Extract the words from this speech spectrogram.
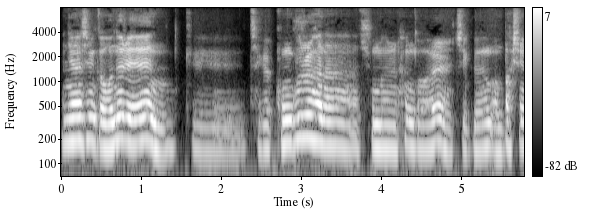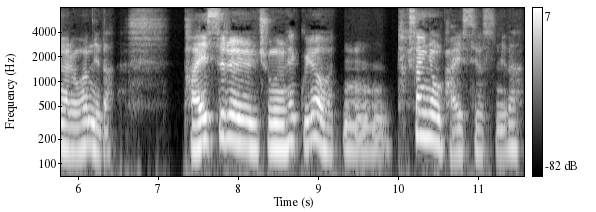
안녕하십니까. 오늘은 그 제가 공구를 하나 주문한 걸 지금 언박싱 하려고 합니다. 바이스를 주문했고요. 음, 탁상용 바이스였습니다.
